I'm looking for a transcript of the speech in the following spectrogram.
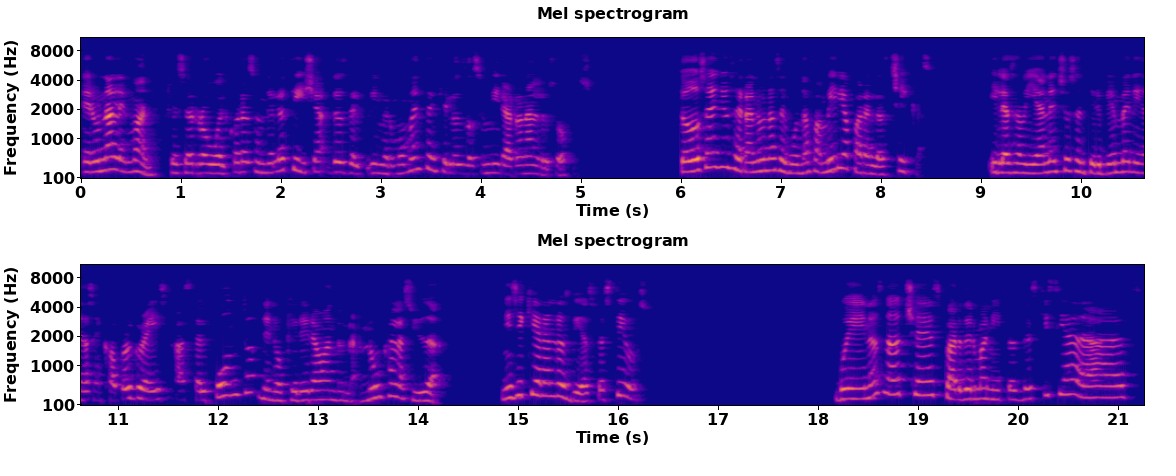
era un alemán que se robó el corazón de Leticia desde el primer momento en que los dos se miraron a los ojos. Todos ellos eran una segunda familia para las chicas, y las habían hecho sentir bienvenidas en Copper Grace hasta el punto de no querer abandonar nunca la ciudad ni siquiera en los días festivos. Buenas noches, par de hermanitas desquiciadas.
